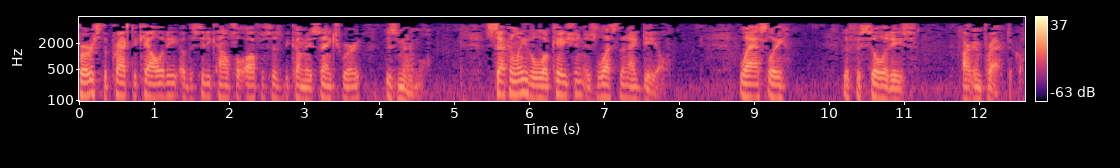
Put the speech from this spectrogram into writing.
First, the practicality of the city council offices becoming a sanctuary is minimal. Secondly, the location is less than ideal. Lastly, the facilities are impractical.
